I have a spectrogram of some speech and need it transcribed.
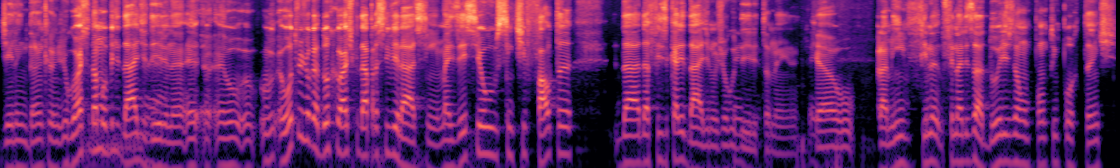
Jalen Duncan, eu gosto da mobilidade é. dele, né? É, é, é, é, outro jogador que eu acho que dá para se virar, assim, mas esse eu senti falta da, da fisicalidade no jogo Entendi. dele também, né? Que é o, para mim, finalizadores é um ponto importante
